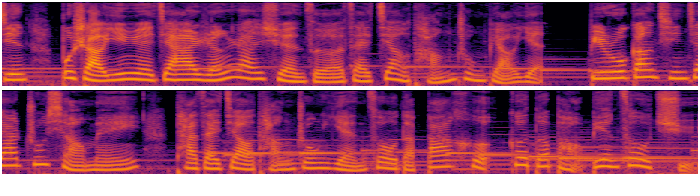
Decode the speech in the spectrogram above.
今，不少音乐家仍然选择在教堂中表演，比如钢琴家朱小梅，她在教堂中演奏的巴赫《哥德堡变奏曲》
